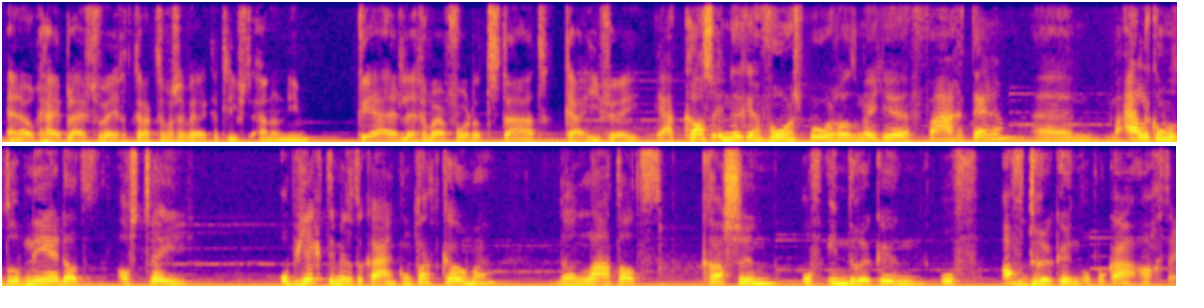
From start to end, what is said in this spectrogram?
En ook hij blijft vanwege het karakter van zijn werk het liefst anoniem. Kun jij uitleggen waarvoor dat staat, KIV? Ja, kras, indruk en vormsporen is altijd een beetje een vage term. Uh, maar eigenlijk komt het erop neer dat als twee objecten met elkaar in contact komen... dan laat dat krassen of indrukken of afdrukken op elkaar achter.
